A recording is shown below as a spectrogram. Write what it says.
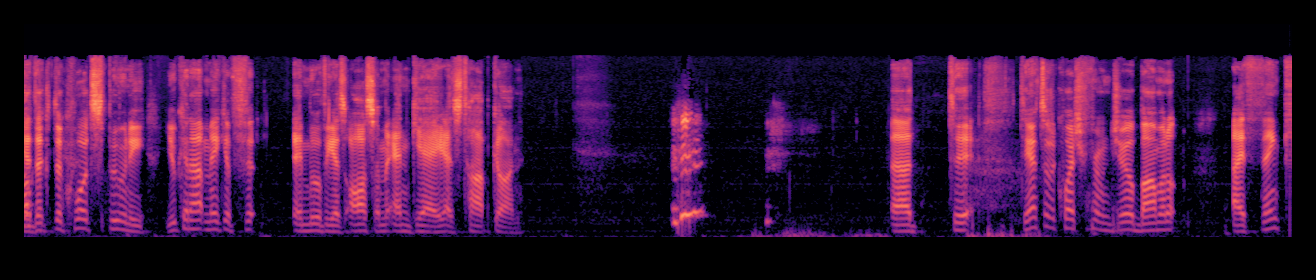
Yeah, Oh. the, the quote Spoonie, you cannot make a, fi- a movie as awesome and gay as Top Gun. uh, to to answer the question from Joe Bominal, I think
